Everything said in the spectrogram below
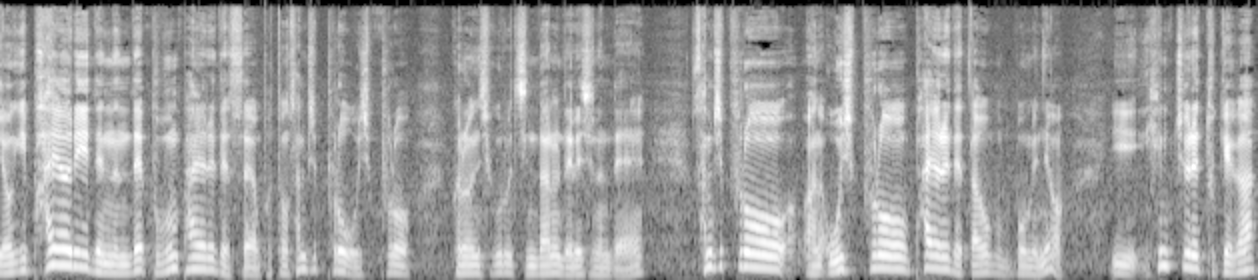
여기 파열이 됐는데 부분 파열이 됐어요. 보통 30% 50% 그런 식으로 진단을 내리시는데 30% 아니, 50% 파열이 됐다고 보- 보면요. 이 힘줄의 두께가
